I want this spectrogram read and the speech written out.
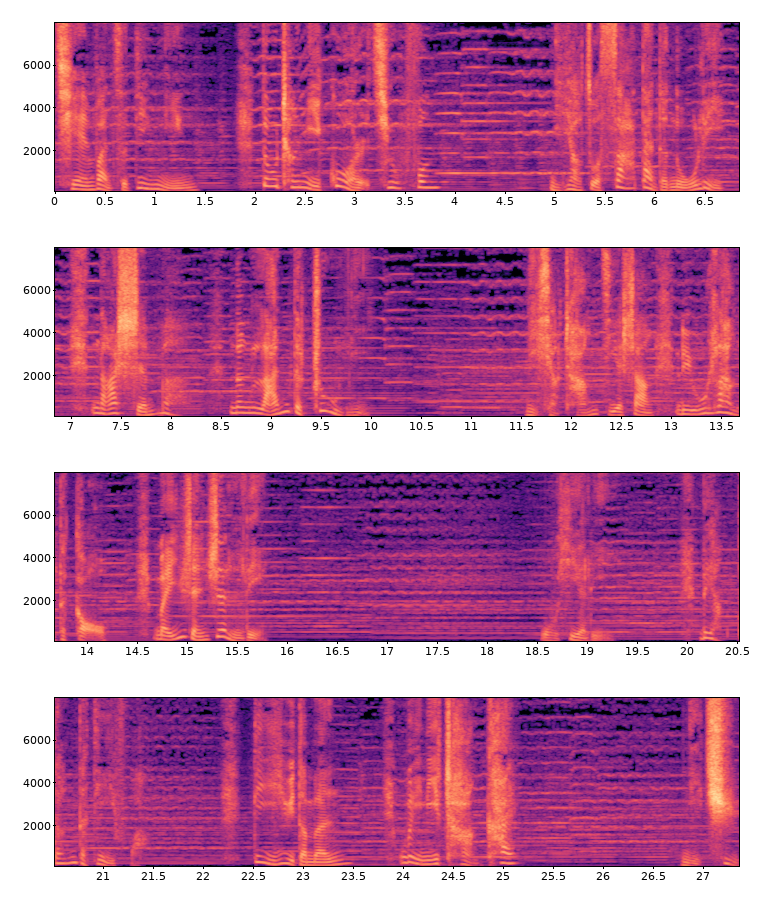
千万次叮咛，都成你过耳秋风。你要做撒旦的奴隶，拿什么能拦得住你？你像长街上流浪的狗，没人认领。午夜里，亮灯的地方，地狱的门为你敞开。你去，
